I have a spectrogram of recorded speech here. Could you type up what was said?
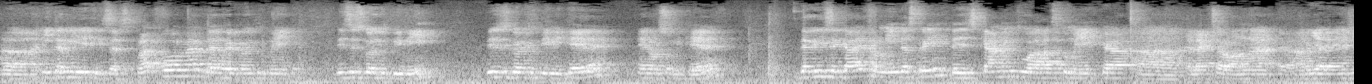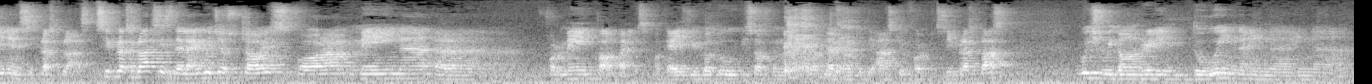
Uh, intermediate is a platformer, then we're going to make, this is going to be me, this is going to be Michele, and also Michele there is a guy from industry that is coming to us to make uh, uh, a lecture on uh, Unreal Engine and C++. C++ is the language of choice for main uh, for main companies. Okay, if you go to Ubisoft and Microsoft, they're going to ask you for C++, which we don't really do in in, uh, in uh,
